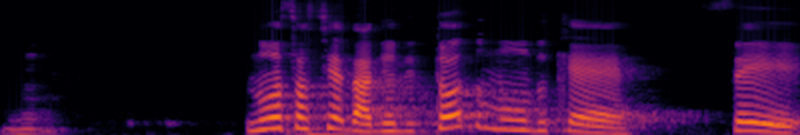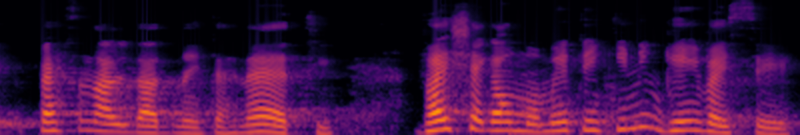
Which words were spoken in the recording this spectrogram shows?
hum. numa sociedade onde todo mundo quer ser personalidade na internet, vai chegar um momento em que ninguém vai ser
